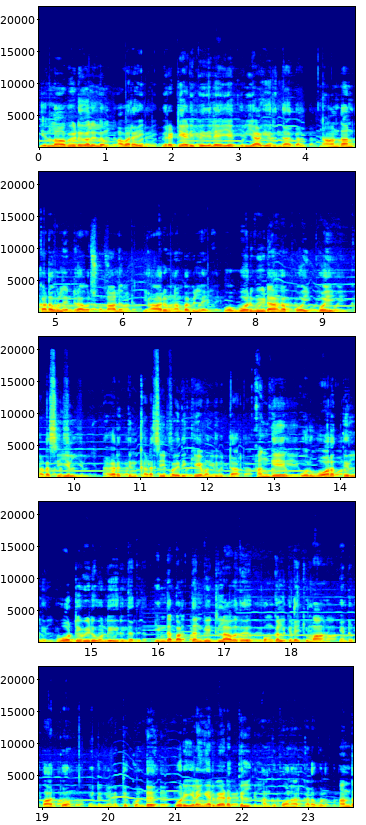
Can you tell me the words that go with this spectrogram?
எல்லா வீடுகளிலும் அவரை விரட்டி அடிப்பதிலேயே குறியாக இருந்தார்கள். நான் தான் கடவுள் என்று அவர் சொன்னாலும் யாரும் நம்பவில்லை. ஒவ்வொரு வீடாக போய் போய் கடைசியில் நகரத்தின் கடைசி பகுதிக்கே வந்துவிட்டார். அங்கே ஒரு ஓரத்தில் ஓட்டு வீடு ஒன்று இருந்தது. இந்த பக்தன் வீட்டிலாவது பொங்கல் கிடைக்குமா என்று பார்ப்போம் என்று நினைத்துக்கொண்டு ஒரு இளைஞர் வேடத்தில் அங்கு போனார் கடவுள். அந்த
